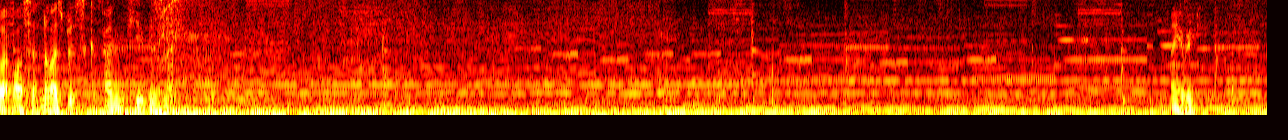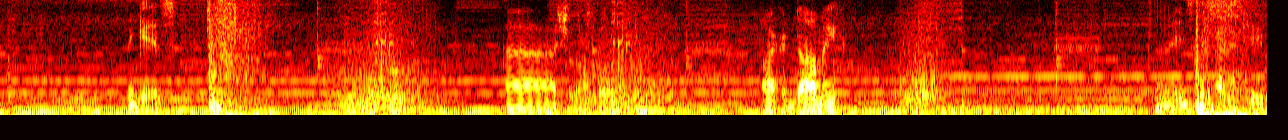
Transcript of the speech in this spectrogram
Like, what's that noise? But it's a companion cube, isn't it? Maybe. I think it is. Uh, shut the wrong ball. Like a dummy. It is a companion cube.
